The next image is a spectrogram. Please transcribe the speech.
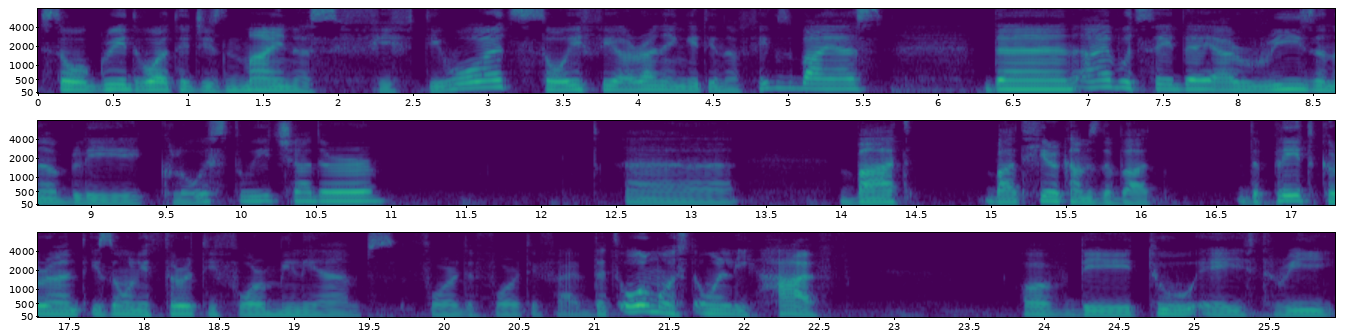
So grid voltage is minus 50 watts. So if we are running it in a fixed bias, then I would say they are reasonably close to each other. Uh, but, but here comes the but. The plate current is only 34 milliamps for the 45. That's almost only half of the 2A3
